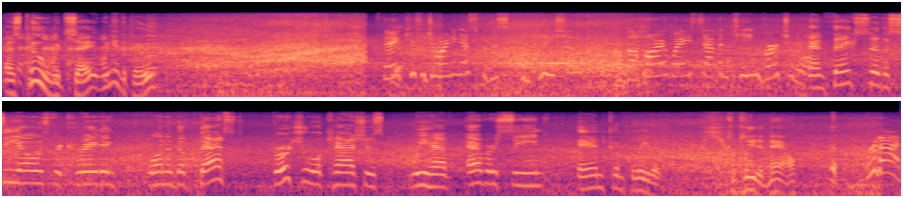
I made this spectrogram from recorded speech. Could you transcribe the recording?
As Pooh would say, Winnie the Pooh. Thank you for joining us for this completion of the Highway 17 virtual. And thanks to the COs for creating one of the best virtual caches we have ever seen and completed. Completed now. we're done.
